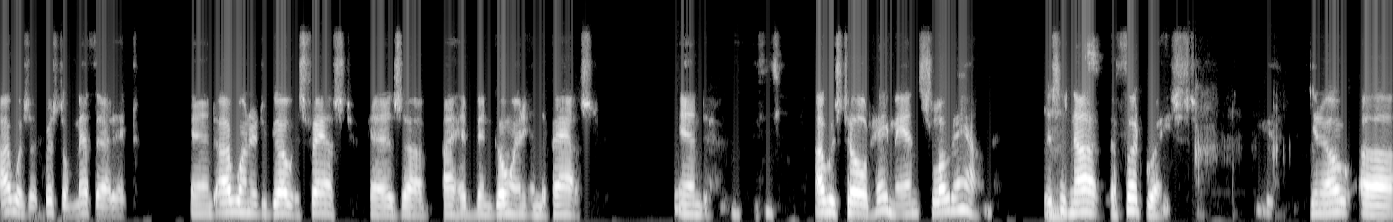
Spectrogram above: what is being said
i was a crystal meth addict and i wanted to go as fast as uh, i had been going in the past and I was told, hey, man, slow down. This mm. is not a foot race. You know, uh,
